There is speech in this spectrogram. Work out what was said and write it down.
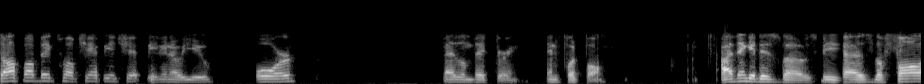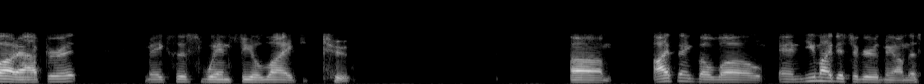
Softball Big 12 championship beating OU, or Bedlam victory in football. I think it is those because the fallout after it makes this win feel like two. Um, I think the low, and you might disagree with me on this.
